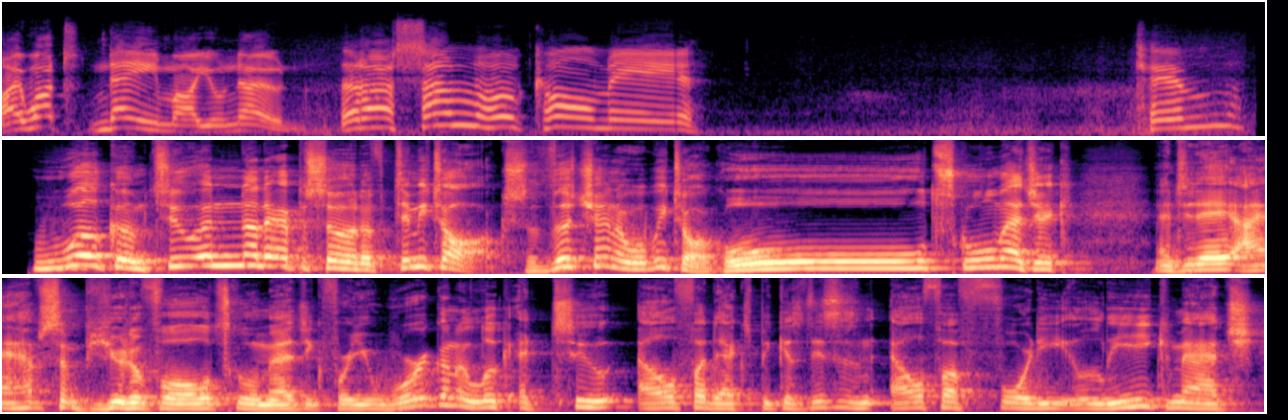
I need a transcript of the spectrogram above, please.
By what name are you known? There are some who call me. Tim? Welcome to another episode of Timmy Talks, the channel where we talk old school magic. And today I have some beautiful old school magic for you. We're going to look at two alpha decks because this is an alpha 40 league match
